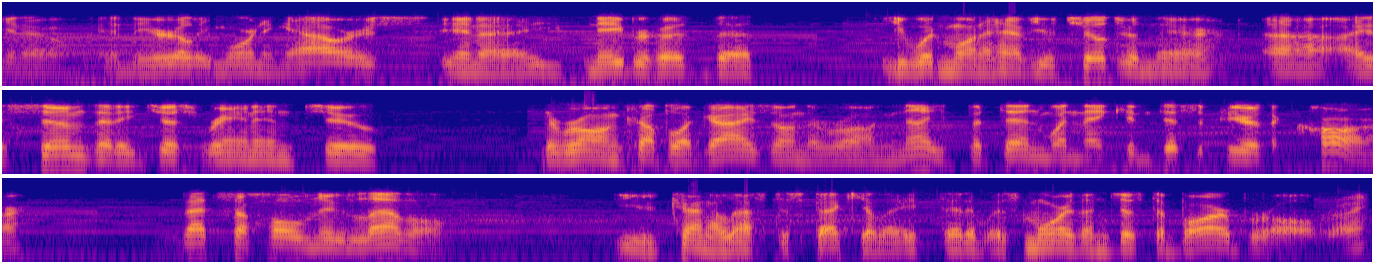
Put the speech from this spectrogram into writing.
you know, in the early morning hours in a neighborhood that you wouldn't want to have your children there, uh, I assumed that he just ran into the wrong couple of guys on the wrong night. But then when they can disappear the car, that's a whole new level. You kind of left to speculate that it was more than just a bar brawl, right?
